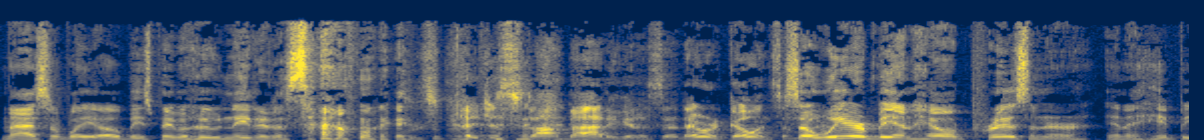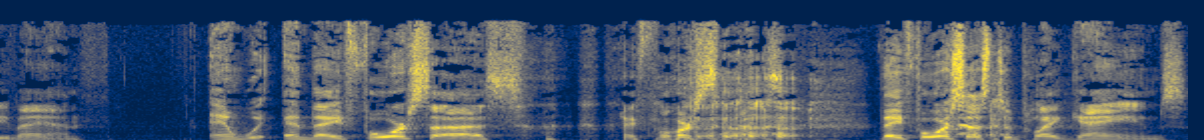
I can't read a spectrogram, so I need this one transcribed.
massively obese people who needed a sandwich. they just stopped by to get us. They were going somewhere. So we are being held prisoner in a hippie van, and we and they force us. they force us. They force us to play games.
